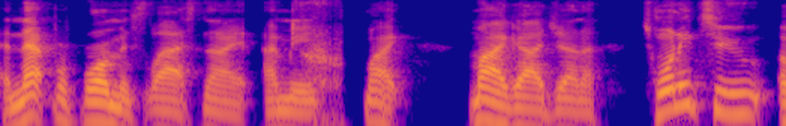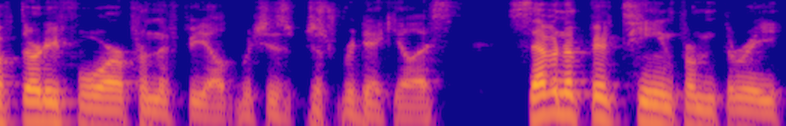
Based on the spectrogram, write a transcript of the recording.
And that performance last night, I mean, my my God, Jenna, 22 of 34 from the field, which is just ridiculous. 7 of 15 from three,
